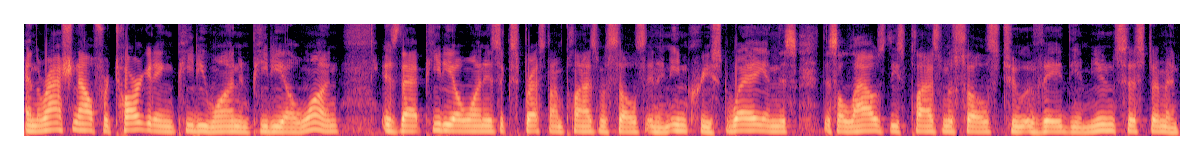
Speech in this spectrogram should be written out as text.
And the rationale for targeting PD-1 and PD-L1 is that PD-L1 is expressed on plasma cells in an increased way, and this, this allows these plasma cells to evade the immune system and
